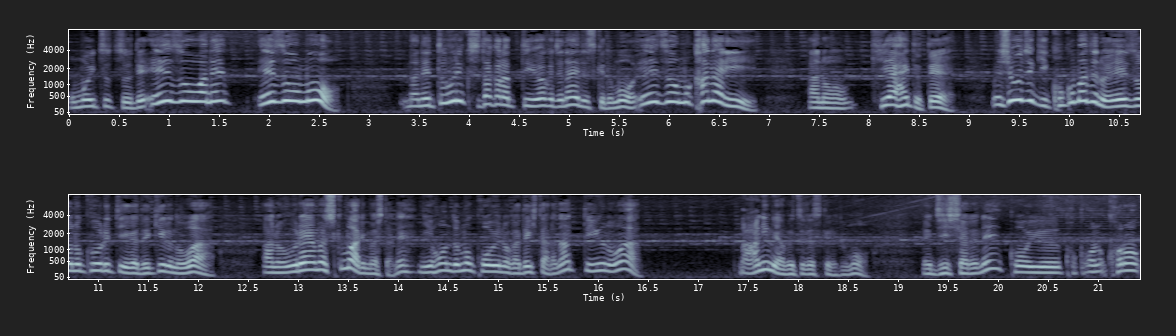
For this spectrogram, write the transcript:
思いつつで映像はね映像もまあ、ネットフリックスだからっていうわけじゃないですけども映像もかなりあの気合入ってて正直ここまでの映像のクオリティができるのはあの羨ましくもありましたね日本でもこういうのができたらなっていうのは、まあ、アニメは別ですけれども実写でねこういうここのこの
